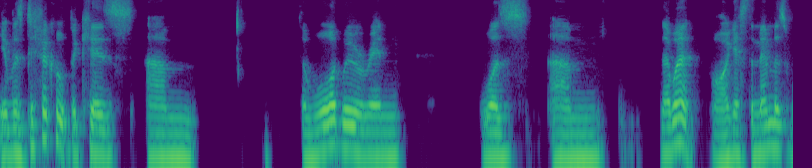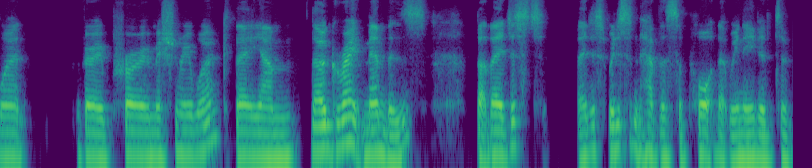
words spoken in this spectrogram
It was difficult because um, the ward we were in was um, they weren't well i guess the members weren't very pro missionary work. They um they were great members but they just they just we just didn't have the support that we needed to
